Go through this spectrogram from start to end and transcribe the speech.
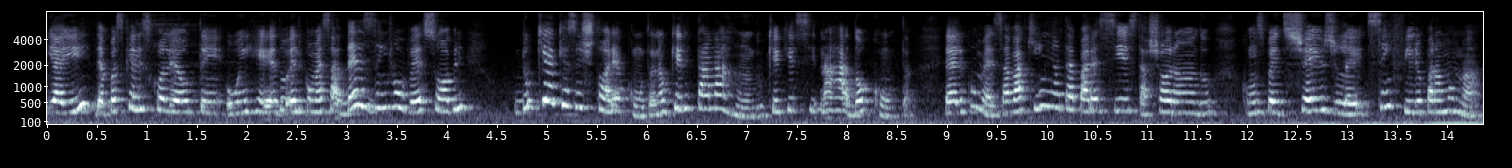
E aí, depois que ele escolheu o, o enredo, ele começa a desenvolver sobre do que é que essa história conta, né? O que ele está narrando, o que é que esse narrador conta. E aí ele começa, a vaquinha até parecia estar chorando, com os peitos cheios de leite, sem filho para mamar.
